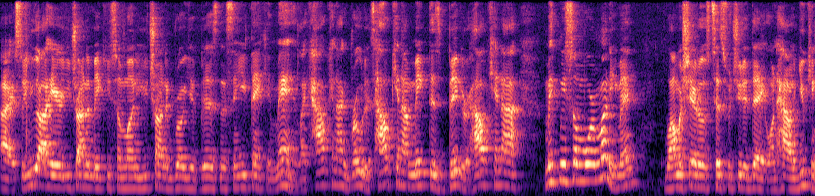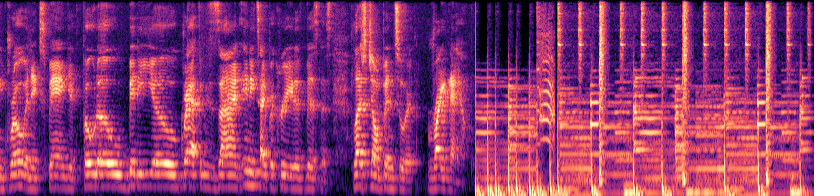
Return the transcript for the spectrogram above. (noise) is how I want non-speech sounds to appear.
All right, so you out here, you trying to make you some money, you trying to grow your business, and you thinking, man, like how can I grow this? How can I make this bigger? How can I make me some more money, man? Well, I'm gonna share those tips with you today on how you can grow and expand your photo, video, graphic design, any type of creative business. Let's jump into it right now.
